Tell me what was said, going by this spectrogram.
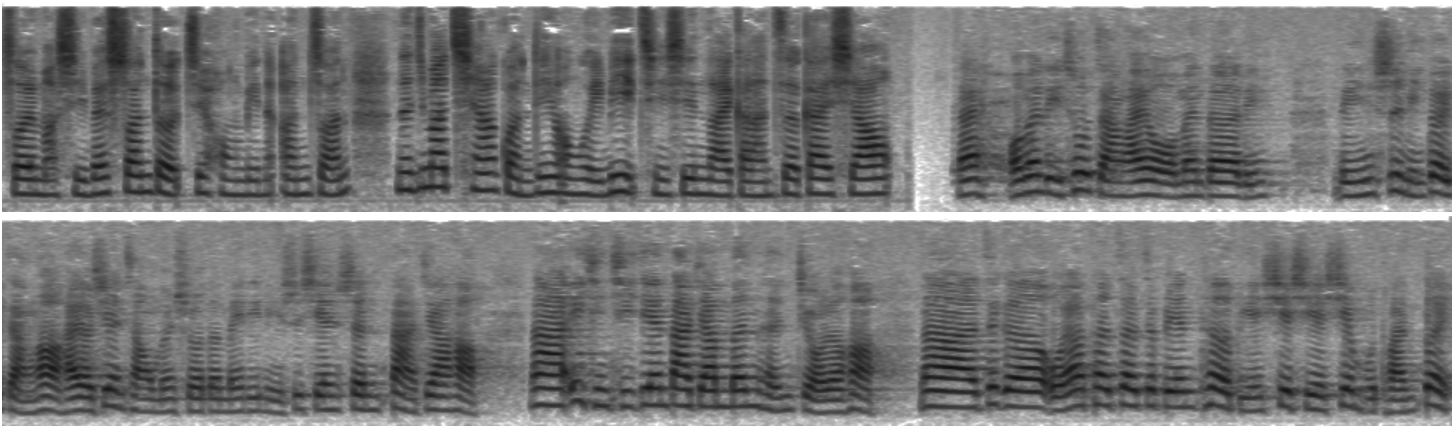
所以嘛是要选择这方面的安全。那即马请馆长王伟美亲身来甲咱做介绍。来，我们李处长，还有我们的林林世明队长哈，还有现场我们所有的媒体女士先生，大家好。那疫情期间大家闷很久了哈，那这个我要特在这边特别谢谢县府团队。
